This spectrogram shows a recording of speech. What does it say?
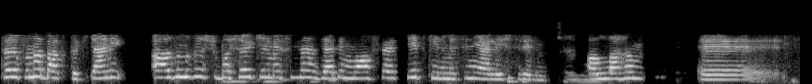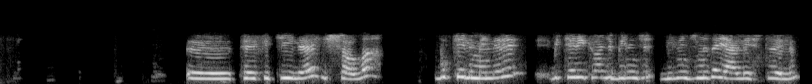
tarafına baktık. Yani ağzımıza şu başarı kelimesinden ziyade muvaffakiyet kelimesini yerleştirelim. Allah'ın e, e, tevfikiyle inşallah bu kelimeleri bir kere ilk önce bilinci, bilincimize yerleştirelim.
